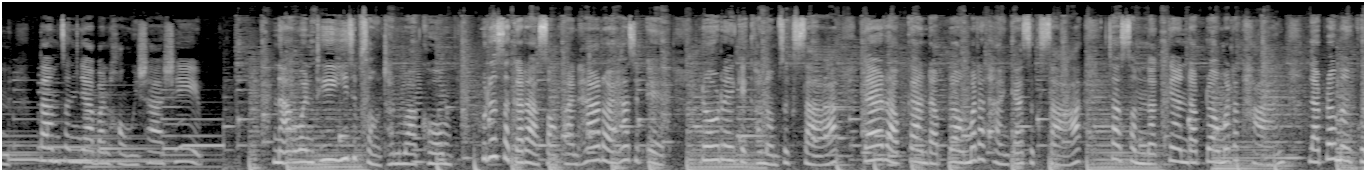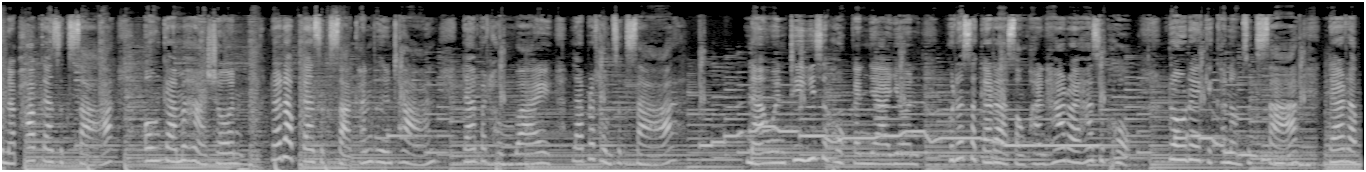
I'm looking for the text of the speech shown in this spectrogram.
น ตามจรรยาบรรณของวิชาชีพ ณ วันที่ 22 ธันวาคม พุทธศักราช 2551 โรงเรียนเกตขนมศึกษา ได้รับการรับรองมาตรฐานการศึกษา จากสำนักงานรับรองมาตรฐาน และประเมินคุณภาพการศึกษา องค์การมหาชน ระดับการศึกษาขั้นพื้นฐาน ด้านปฐมวัย และประถมศึกษา ณวันที่ 26 กันยายน พุทธศักราช 2556 โรงเรียนเก็บขนมศึกษา ได้รับ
